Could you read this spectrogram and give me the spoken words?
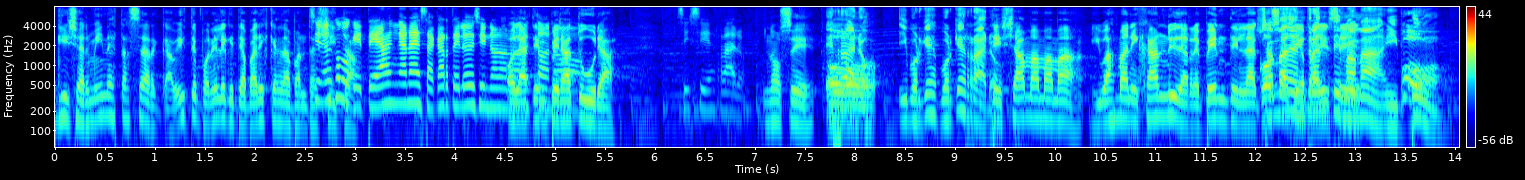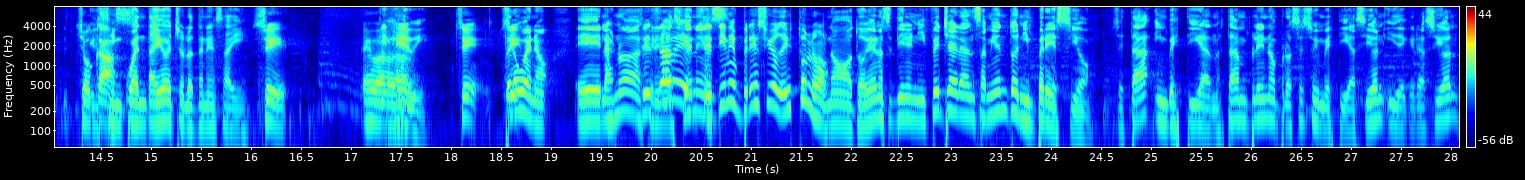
Guillermina está cerca, ¿viste? Ponele que te aparezca en la Sí, pantallita. no es como que te dan ganas de sacártelo y decir, no, no, no. o la esto no. temperatura. Sí, sí, es raro. No sé. Es o raro. ¿Y por qué, por qué es raro? Te llama mamá y vas manejando y de repente en la cosa Llamada te aparece... mamá y ¡pum! Chocás. El 58 lo tenés ahí. Sí, es verdad. heavy. Sí, Pero sí. bueno, eh, las nuevas ¿Se sabe, generaciones... ¿se tiene precio de esto no? No, todavía no se tiene ni fecha de lanzamiento ni precio. Se está investigando, está en pleno proceso de investigación y de creación.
